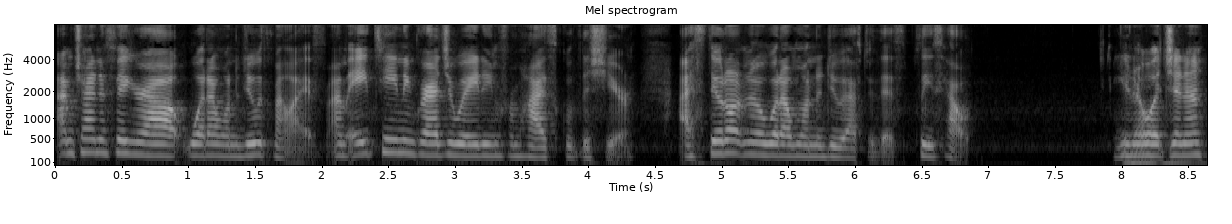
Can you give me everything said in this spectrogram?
I'm trying to figure out what I want to do with my life. I'm 18 and graduating from high school this year. I still don't know what I want to do after this. Please help. You know what, Jenna?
